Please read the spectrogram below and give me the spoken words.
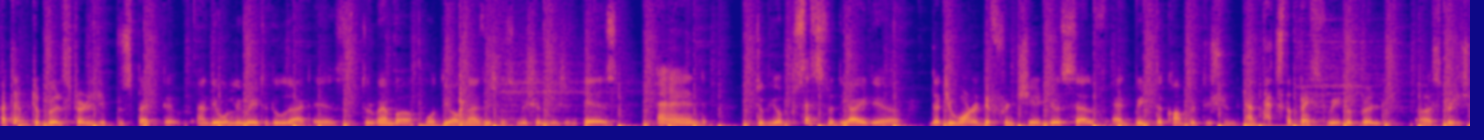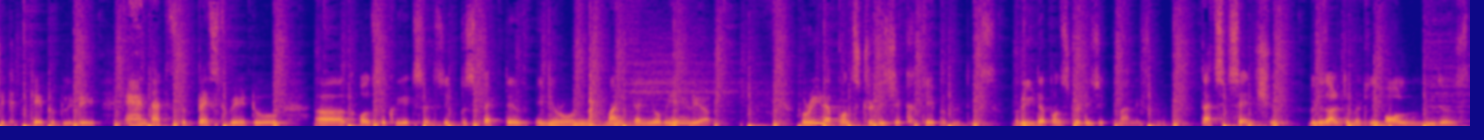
Attempt to build strategic perspective, and the only way to do that is to remember what the organization's mission vision is and to be obsessed with the idea that you want to differentiate yourself and beat the competition and that's the best way to build a strategic capability and that's the best way to uh, also create strategic perspective in your own mind and your behavior. Read up on strategic capabilities. Read up on strategic management that's essential because ultimately all leaders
